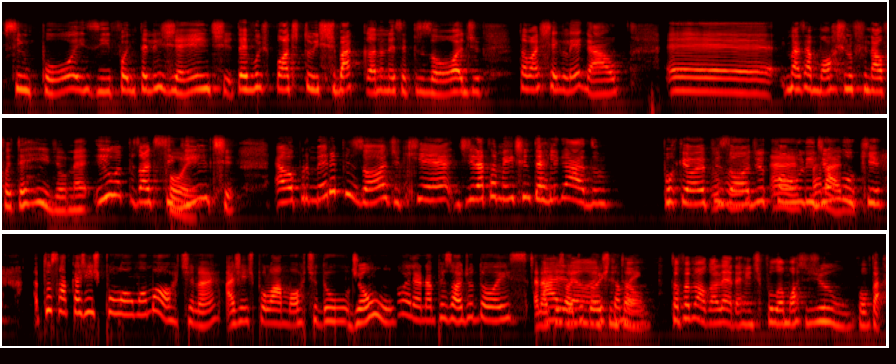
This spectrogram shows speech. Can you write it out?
se impôs e foi inteligente, teve uns plot twists bacana nesse episódio, então eu achei legal. É, Mas a morte no final foi terrível, né? E o episódio Foi. seguinte é o primeiro episódio que é diretamente interligado. Porque é o episódio com é, o Lee verdade. Tu sabe que a gente pulou uma morte, né? A gente pulou a morte do John Woo. Ele é no episódio 2. É no Ah, episódio é 2 antes, também. Então. então foi mal, galera. A gente pulou a morte de um. Vou voltar.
